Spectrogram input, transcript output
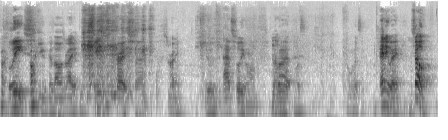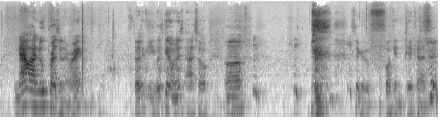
Fuck you. Please. Fuck you, because I was right. Jesus Christ, man. That's right. You was absolutely wrong. No, But- it was, it. Anyway, so now our new president, right? So let's get, let's get on this asshole. Uh, this nigga's a fucking dickhead.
